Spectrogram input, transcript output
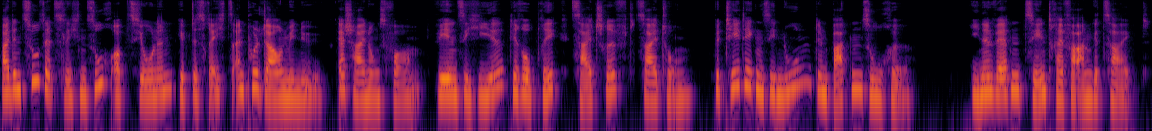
Bei den zusätzlichen Suchoptionen gibt es rechts ein Pulldown-Menü Erscheinungsform. Wählen Sie hier die Rubrik Zeitschrift Zeitung. Betätigen Sie nun den Button Suche. Ihnen werden zehn Treffer angezeigt.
